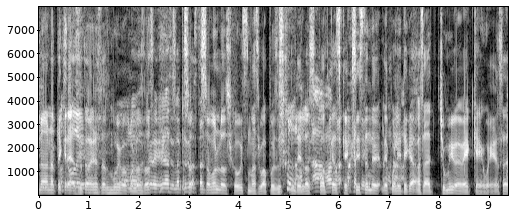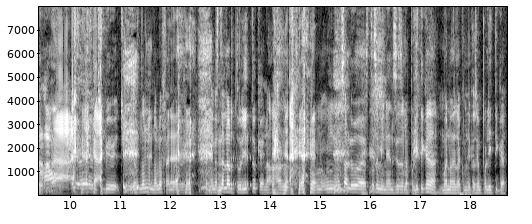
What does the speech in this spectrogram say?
no, no te creas. Tú también estás muy guapo no, los dos. gracias, la aprecio So- bastante. somos los hosts más guapos de, los podcasts que existen de, de política. O sea, Chumi Bebé, ¿qué, güey? O sea, Ah, no, no, no lo ofendo, güey. También está el Arturito que no, no. Un, un- un saludo a estas eminencias de la política, bueno, de la comunicación política.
